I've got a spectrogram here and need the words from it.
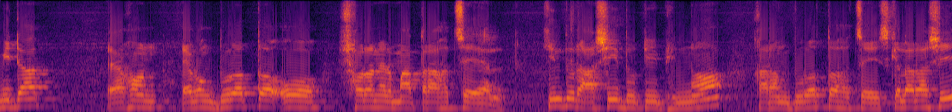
মিটার এখন, এবং দূরত্ব ও সরণের মাত্রা হচ্ছে এল কিন্তু রাশি দুটি ভিন্ন, কারণ দূরত্ব হচ্ছে স্কেলার রাশি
